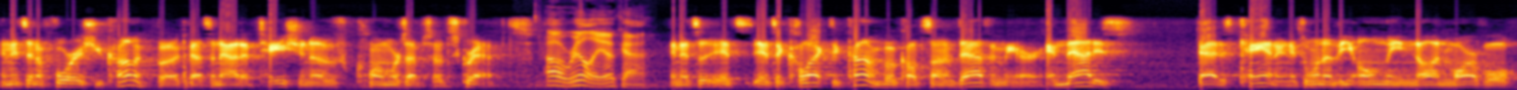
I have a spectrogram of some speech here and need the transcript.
and it's in a four issue comic book that's an adaptation of Clone Wars episode scripts, Oh, really? Okay. and it's a it's it's a collected comic book called Son of Dathomir, and that is that is canon. It's one of the only non Marvel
